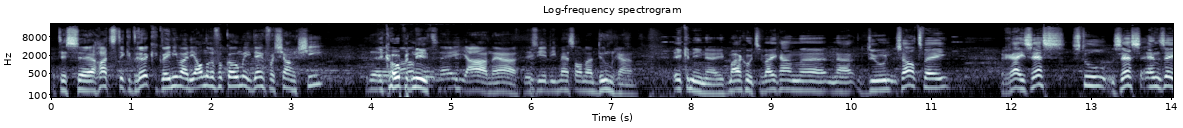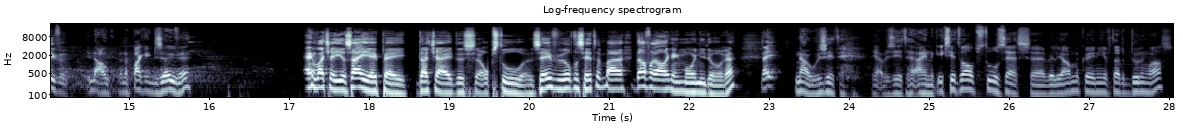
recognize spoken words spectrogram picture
Het is eh, hartstikke druk. Ik weet niet waar die anderen voor komen. Ik denk voor Shang-Chi. De Ik hoop het niet. Nee, ja, nou ja. Dan zie je die mensen al naar doen gaan. Ik niet, nee. Maar goed, wij gaan eh, naar Dune, zaal 2, rij 6, stoel 6 en 7. Nou, en dan pak ik de zeven. En wat jij hier zei, JP, dat jij dus eh, op stoel 7 wilde zitten. Maar dat verhaal ging mooi niet door, hè? Nee. Nou, we zitten. Ja, we zitten eindelijk. Ik zit wel op stoel 6, eh William. Ik weet niet of dat de bedoeling was.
